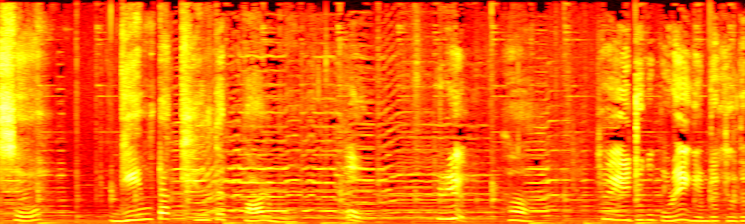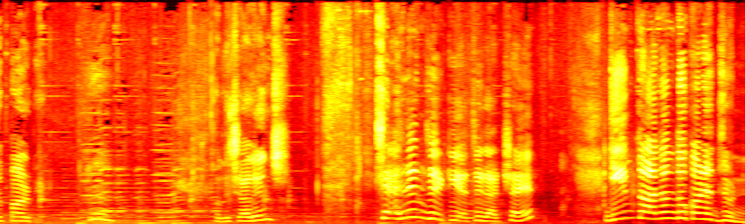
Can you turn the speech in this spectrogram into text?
হচ্ছে গেমটা খেলতে পারব। ও রিয়েল? হ্যাঁ। তুই এইটুকু পড়েই গেমটা খেলতে পারবি? হুম। তাহলে চ্যালেঞ্জ চ্যালেঞ্জের কি আছে লাট সাহেব? গেম তো আনন্দ করার জন্য।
